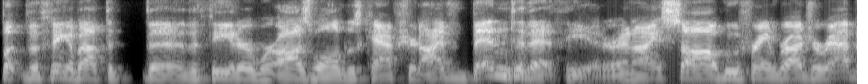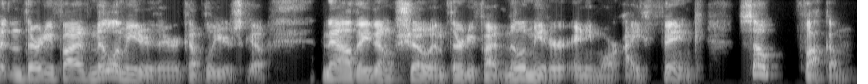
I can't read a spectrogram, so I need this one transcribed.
but the thing about the the the theater where Oswald was captured, I've been to that theater, and I saw Who Framed Roger Rabbit in 35 millimeter there a couple of years ago. Now they don't show in 35 millimeter anymore, I think. So fuck them.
